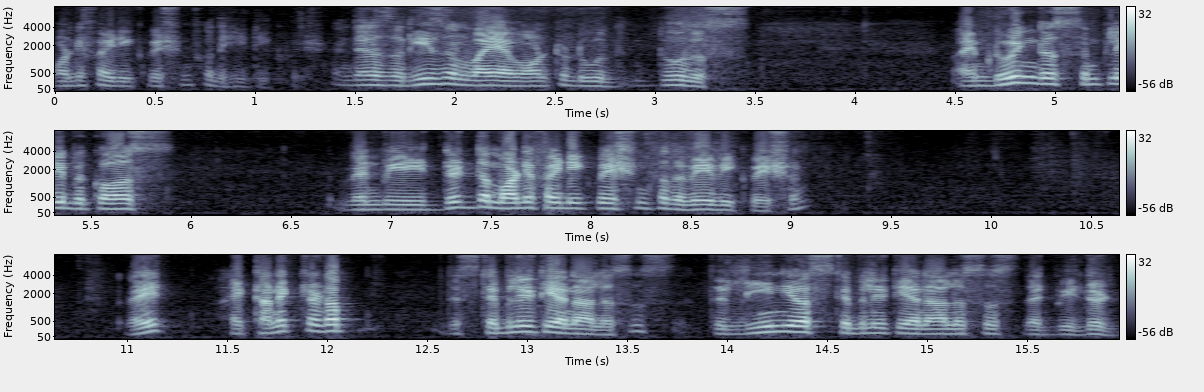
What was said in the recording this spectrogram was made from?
Modified equation for the heat equation. And there is a reason why I want to do do this. I am doing this simply because when we did the modified equation for the wave equation right I connected up the stability analysis the linear stability analysis that we did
